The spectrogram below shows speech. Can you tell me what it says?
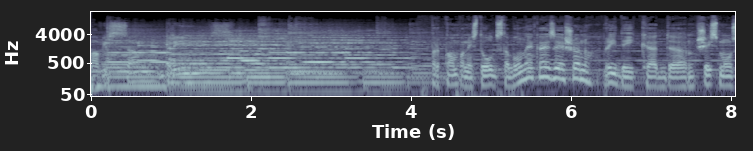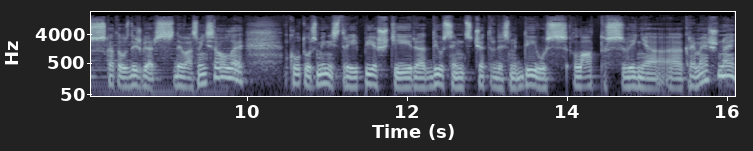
pavisam drīz par komponistu Ulu Stabulnieku aiziešanu. Brīdī, kad šis mūsu skatuves dižgars devās viņa saulē, kultūras ministrija piešķīra 242 latus viņa kremēšanai,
